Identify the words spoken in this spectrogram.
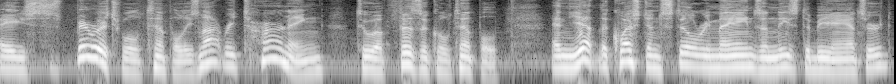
a spiritual temple. He's not returning to a physical temple. And yet the question still remains and needs to be answered.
